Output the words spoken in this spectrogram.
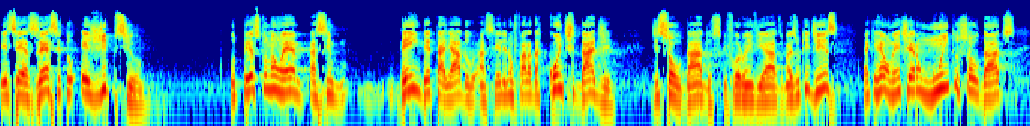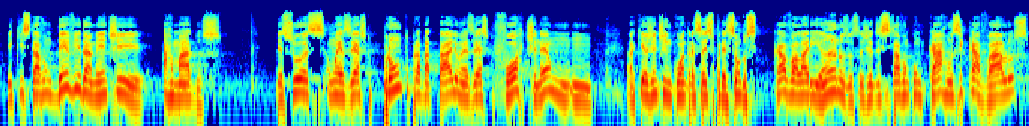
esse exército egípcio. O texto não é assim bem detalhado, assim, ele não fala da quantidade de soldados que foram enviados, mas o que diz é que realmente eram muitos soldados e que estavam devidamente armados. Pessoas, um exército pronto para batalha, um exército forte, né? Um, um, aqui a gente encontra essa expressão dos cavalarianos, ou seja, eles estavam com carros e cavalos,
